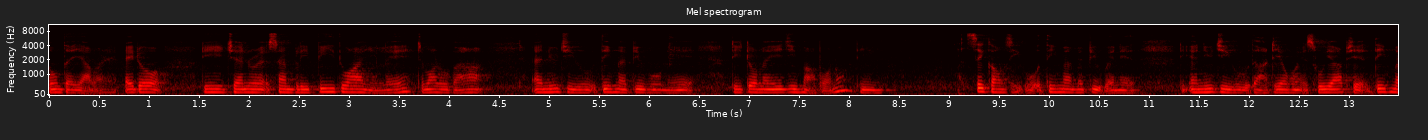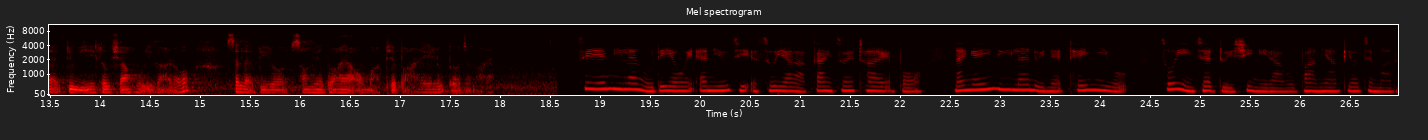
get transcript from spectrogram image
သုံးသပ်ရပါတယ်။အဲ့တော့ ဒီ General Assembly ပြီးသွားရင်လည်းကျမတို့က NUG ကိုအတိမတ်ပြုဖို့နဲ့ဒီတော်လှန်ရေးကြီးမှာပေါ့နော်ဒီစိတ်ကောင်းစီကိုအတိမတ်မပြုဘဲနဲ့ဒီ NUG ကိုဒါတရားဝင်အစိုးရဖြစ်အတိမတ်ပြုရေးလှုပ်ရှားမှုတွေကတော့ဆက်လက်ပြီးတော့ဆောင်ရွက်သွားရအောင်မှာဖြစ်ပါတယ်လို့ပြောချင်ပါတယ်စီရေးနီလန်းကိုတရားဝင် NUG အစိုးရကကင်ဆွဲထားတဲ့အပေါ်နိုင်ငံရေးနီလန်းတွေနဲ့ထိန်းညှိဖို့စိုးရိမ်ချက်တွေရှိနေတာကိုဗာများပြောချင်ပါသ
